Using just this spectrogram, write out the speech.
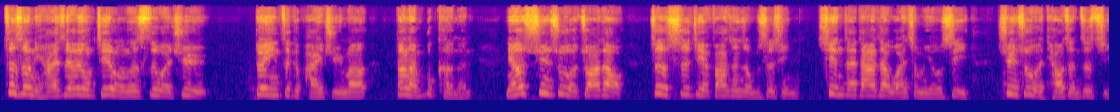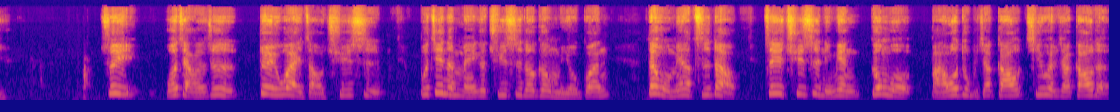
这时候你还是要用接龙的思维去对应这个牌局吗？当然不可能，你要迅速的抓到这世界发生什么事情，现在大家在玩什么游戏，迅速的调整自己。所以我讲的就是对外找趋势，不见得每一个趋势都跟我们有关，但我们要知道这些趋势里面跟我把握度比较高、机会比较高的，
